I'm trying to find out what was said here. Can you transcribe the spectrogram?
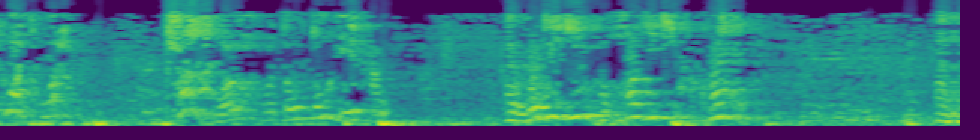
妥妥，全妥了，我都都给他。哎，我这衣服好几千块。哎呀，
